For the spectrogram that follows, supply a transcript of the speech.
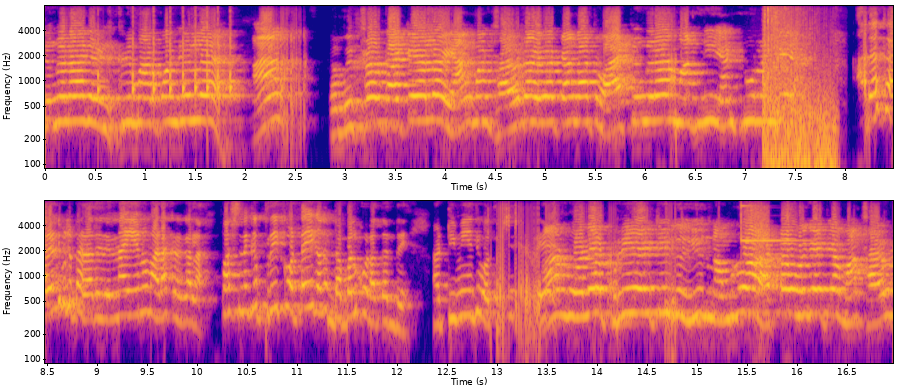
ತಿಂಗಳಾಗ ಹಿಸ್ಟ್ರಿ ಮಾಡ್ಕೊಂಡಿಲ್ಲ ಆ? ಮಿಕ್ಸರ್ ಕಾಟೆ ಅಲ್ಲ ಹೆಂಗ್ ಬಂದ್ ಸಾವಿರದ ಐವತ್ತು ಹೆಂಗ್ ಆತು? ಆ ತಿಂಗಳ ಮತ್ ನೀ ಎಂಟ್ನೂರ ಹಂಗೆ ಅದ ಕರೆಂಟ್ ಬಿಲ್ ಬರೋದಿದೆ. ನಾ ಏನು ಮಾಡಕ್ಕಾಗಲ್ಲ. ಫಸ್ಟ್ ನನಗೆ ಫ್ರೀ ಕೊಟ್ಟ ಈಗ ಅದು ಡಬಲ್ ಕೊಡತ್ತನ್ರಿ ಆ ಟಿವಿ ಇದು ಹೊತ್ತು ನಾನ್ ಒಳ್ಳೆ ಫ್ರೀ ಐತಿ ಈಗ ಈಗ ನಮ್ದು ಅಟ್ಟ ಹೋಗೈತೆ. ಮತ್ ಸಾವಿರ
